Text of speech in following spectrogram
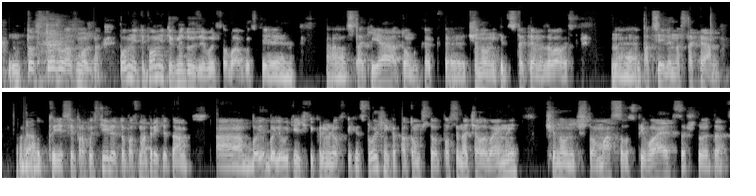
Ну, то, тоже возможно. Помните, помните, в «Медузе» вышла в августе э, статья о том, как э, чиновники, статья называлась э, «Подсели на стакан». Да. Вот, если пропустили, то посмотрите, там а, были утечки кремлевских источников о том, что после начала войны чиновничество массово спивается, что это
